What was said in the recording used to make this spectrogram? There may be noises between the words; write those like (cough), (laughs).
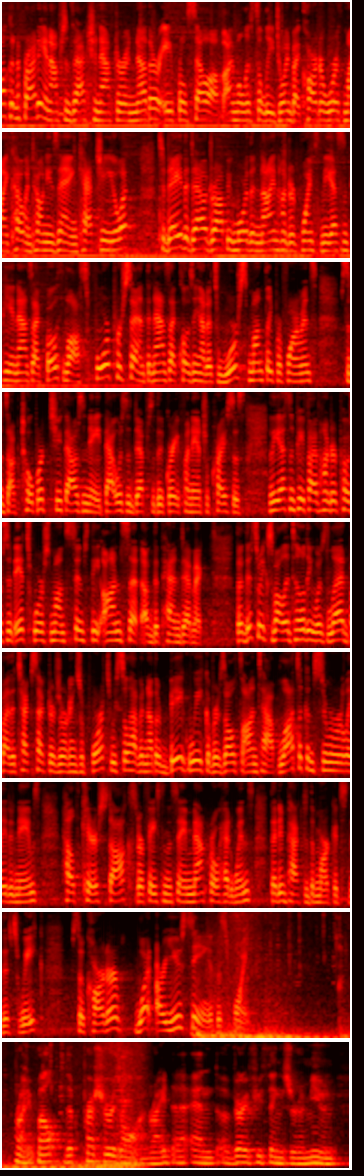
Welcome to Friday in Options Action after another April sell off. I'm Melissa Lee, joined by Carter Worth, Mike Khouw, and Tony Zhang, catching you up Today, the Dow dropping more than 900 points, and the S&P and Nasdaq both lost 4%. The Nasdaq closing out its worst monthly performance since October 2008. That was the depths of the great financial crisis. And the S&P 500 posted its worst month since the onset of the pandemic. Though this week's volatility was led by the tech sector's earnings reports, we still have another big week of results on tap. Lots of consumer-related names, healthcare stocks that are facing the same macro headwinds that impacted the markets this week. So, Carter, what are you seeing at this point? Right. Well, the pressure is on, right? Uh, and uh, very few things are immune.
